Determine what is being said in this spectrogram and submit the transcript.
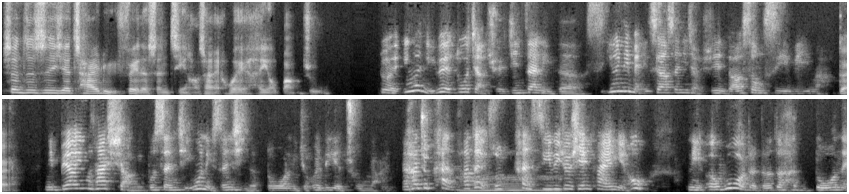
甚至是一些差旅费的申请，好像也会很有帮助。对，因为你越多奖学金在你的，因为你每一次要申请奖学金，你都要送 CV 嘛。对，你不要因为它小你不申请，因为你申请的多，你就会列出来，然后他就看他他有时候看 CV 就先看一眼、啊、哦。你 award 得的很多呢，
